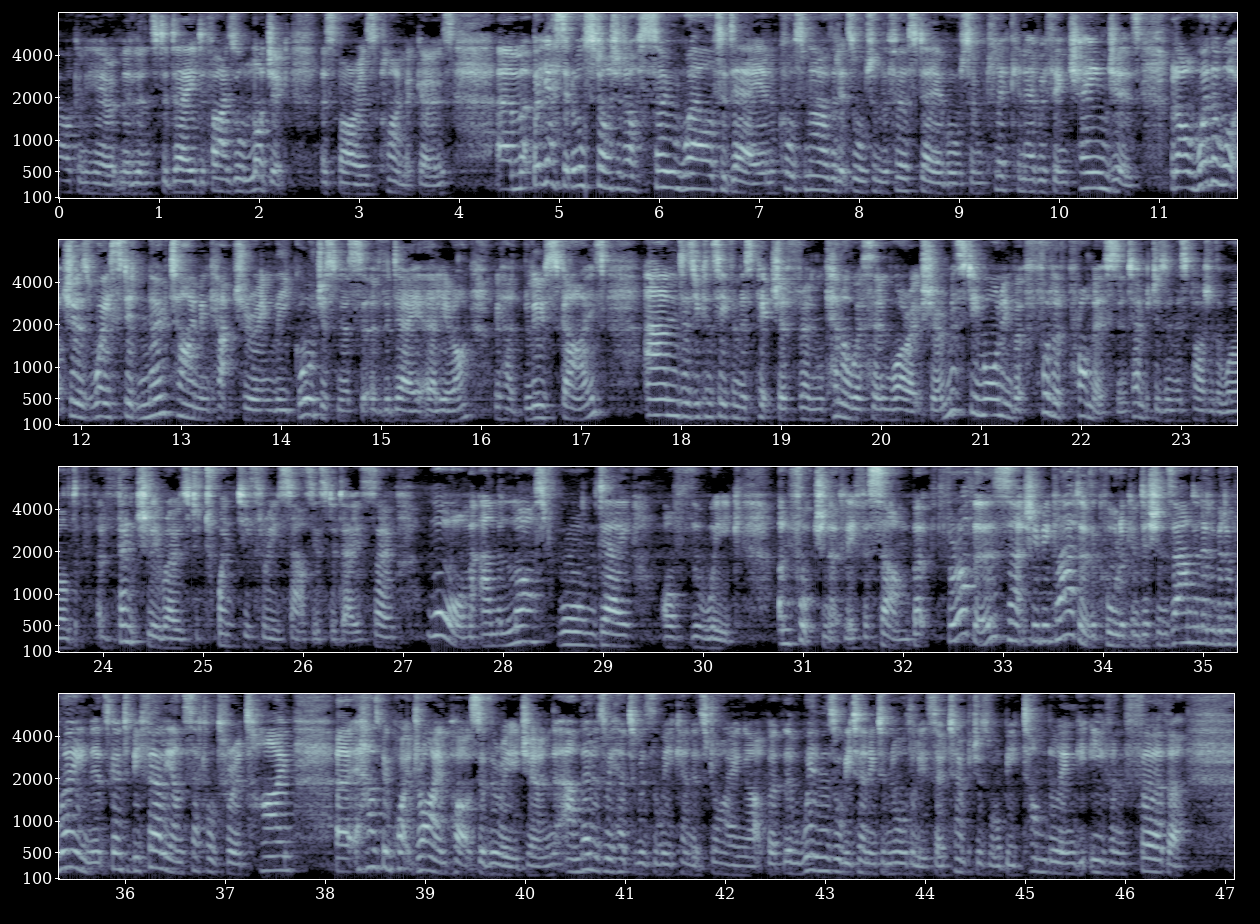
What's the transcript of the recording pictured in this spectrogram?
balcony here at Midlands today defies all logic as far as climate goes. Um, but yes, it all started off so well today, and of course, now that it's autumn, the first day of autumn, click and everything changes. But our weather watchers wasted no time in capturing the gorgeousness of the day earlier on. We had blue skies, and as you can see from this picture from Kenilworth in Warwickshire, a misty morning but full of promise, and temperatures in this part of the world eventually rose to 23 Celsius today. So warm, and the last warm day of the week. Unfortunately for some, but for others, actually be glad of the cooler conditions and a little bit of rain. It's going to be fairly unsettled for a time. Uh, it has been quite dry in parts of the region, and then as we head towards the weekend, it's drying up, but the winds will be turning to northerly, so temperatures will be tumbling even further.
